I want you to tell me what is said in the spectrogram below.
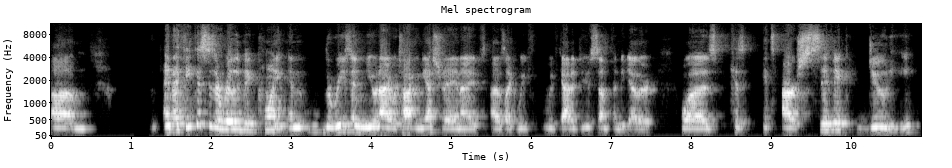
Um, and i think this is a really big point and the reason you and i were talking yesterday and i, I was like we've, we've got to do something together was because it's our civic duty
